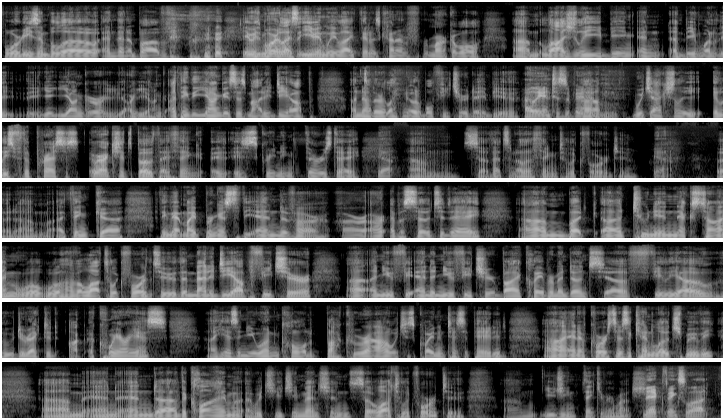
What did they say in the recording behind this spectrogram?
40s and below, and then above. it was more or less evenly like that. It was kind of remarkable. Um, largely being and uh, being one of the, the younger or, or younger. I think the youngest is Mati Diop, another like notable feature debut Highly anticipated. um, which actually, at least for the press, is, or actually it's both. I think is, is screening Thursday. Yeah. Um, so that's another thing to look forward to. yeah. But um, I think uh, I think that might bring us to the end of our our, our episode today. Um, but uh, tune in next time. We'll we'll have a lot to look forward to. The Mati Diop feature, uh, a new fe- and a new feature by Kleber Mendonça Filho, who directed Aquarius. Uh, he has a new one called Bacurau, which is quite anticipated. Uh, and of course, there's a Ken Loach movie, um, and and uh, The Climb, which Eugene mentioned. So a lot to look forward to. Um, Eugene, thank you very much. Nick, thanks a lot.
